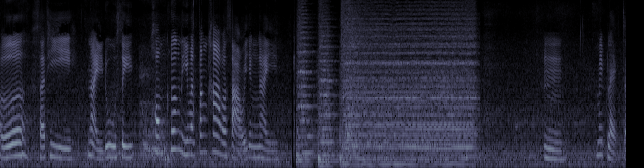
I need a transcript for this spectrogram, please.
เออสักทีไหนดูซิคอมเครื่องนี้มันตั้งค่าภาษาไว้ยังไง อืม ไม่แปลกใจ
